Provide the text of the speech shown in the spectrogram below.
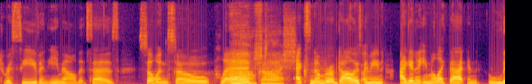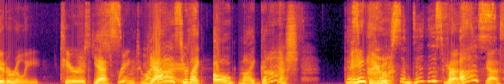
to receive an email that says so and so oh pledged gosh X number of dollars. I mean, I get an email like that and literally tears Yes. spring to my yes eyes. Yes, you're like oh my gosh Yes. this Thank you. person did this for yes, us Yes,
